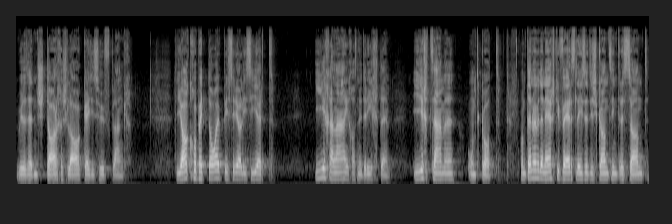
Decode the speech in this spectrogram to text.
Weil es einen starken Schlag gegeben ins Hüftgelenk. Der Jakob hat hier etwas realisiert. Ich allein kann es nicht richten. Ich zusammen und Gott. Und dann, wenn wir den ersten Vers lesen, ist ganz interessant.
